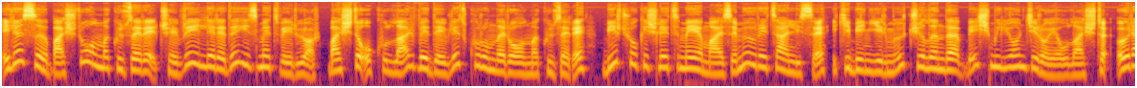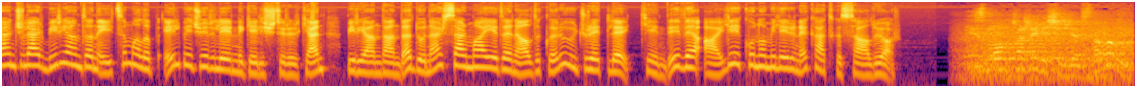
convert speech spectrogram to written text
Elazığ başta olmak üzere çevre illere de hizmet veriyor. Başta okullar ve devlet kurumları olmak üzere birçok işletmeye malzeme üreten lise, 2023 yılında 5 milyon ciroya ulaştı. Öğrenciler bir yandan eğitim alıp el becerilerini geliştirirken, bir yandan da döner sermayeden aldıkları ücretle kendi ve aile ekonomilerine katkı sağlıyor. Montaja geçeceğiz tamam mı?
